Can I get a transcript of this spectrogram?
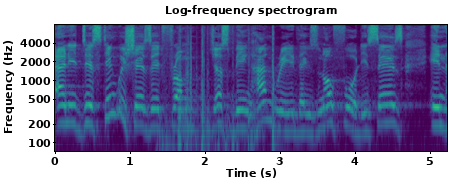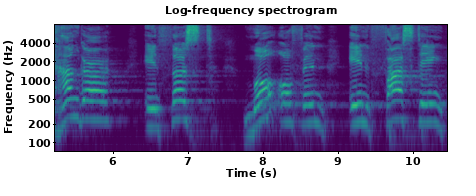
And he distinguishes it from just being hungry, there is no food. He says, in hunger, in thirst, more often, in fasting,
